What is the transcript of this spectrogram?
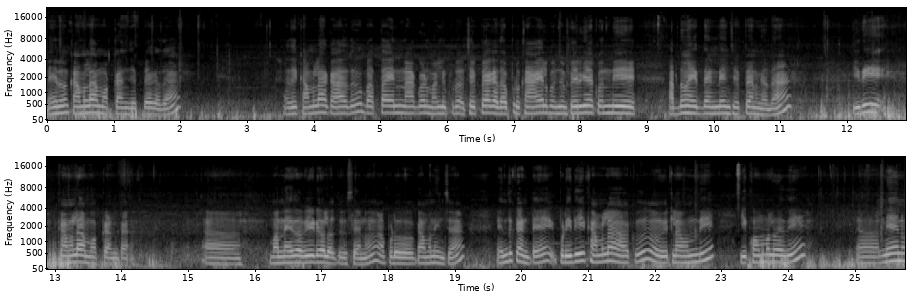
నేను కమలా మొక్క అని చెప్పా కదా. అది కమలా కాదు బత్తాయి అని నాకు కూడా మళ్ళీ ఇప్పుడు చెప్పా కదా. అప్పుడు కాయలు కొంచెం పెరిగే కొంది అర్థమైద్దండి అని చెప్పాను కదా. ఇది కమలా మొక్క అంట. మొన్న ఏదో వీడియోలో చూశాను అప్పుడు గమనించా. ఎందుకంటే ఇప్పుడు ఇది కమలా ఆకు ఇట్లా ఉంది ఈ కొమ్మలు అది. నేను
